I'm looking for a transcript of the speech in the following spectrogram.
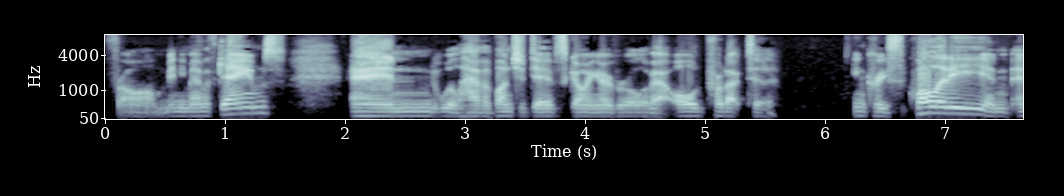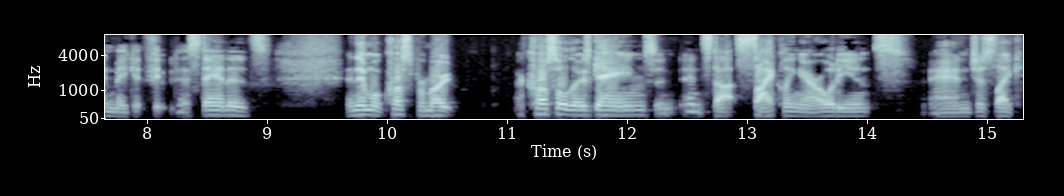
from Mini Mammoth Games, and we'll have a bunch of devs going over all of our old product to increase the quality and, and make it fit with their standards. And then we'll cross promote across all those games and, and start cycling our audience and just like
